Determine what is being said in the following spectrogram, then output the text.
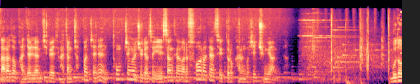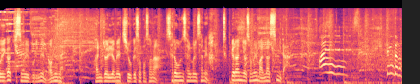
따라서 관절염 치료의 가장 첫 번째는 통증을 줄여서 일상생활을 수월하게 할 수 있도록 하는 것이 중요합니다. 무더위가 기승을 부리는 어느 날 관절염의 지옥에서 벗어나 새로운 삶을 사는 특별한 여성을 만났습니다. 아유 힘들어.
